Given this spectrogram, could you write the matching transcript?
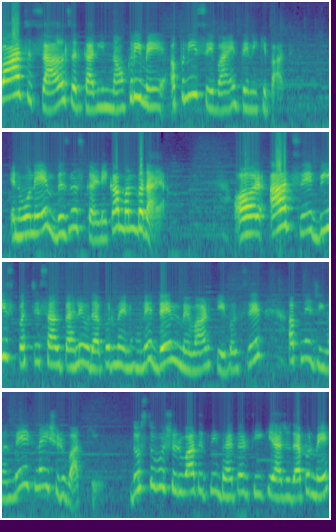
पाँच साल सरकारी नौकरी में अपनी सेवाएँ देने के बाद इन्होंने बिज़नेस करने का मन बनाया और आज से 20-25 साल पहले उदयपुर में इन्होंने डेन मेवाड़ केबल से अपने जीवन में एक नई शुरुआत की। दोस्तों, वो शुरुआत इतनी बेहतर थी कि आज उदयपुर में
